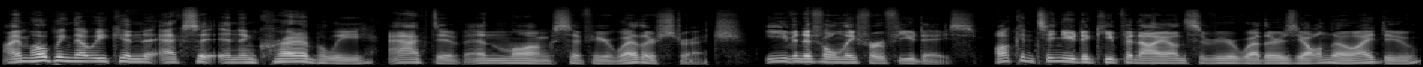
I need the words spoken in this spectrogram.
I'm hoping that we can exit an incredibly active and long severe weather stretch even if only for a few days. I'll continue to keep an eye on severe weather, as y'all know I do.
